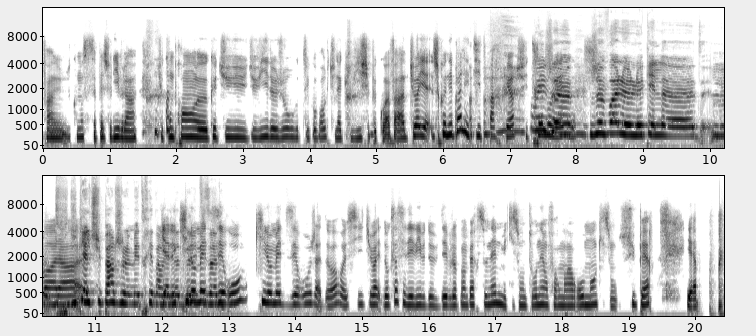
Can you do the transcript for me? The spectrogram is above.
enfin, comment ça s'appelle ce livre-là? Tu comprends euh, que tu, tu, vis le jour où tu comprends que tu n'as que vie, je sais pas quoi. Enfin, tu vois, je connais pas les titres par cœur, je suis très oui, mauvaise. Je, je vois le, lequel, le, duquel tu parles, je le mettrai dans Il y a le kilomètre zéro, kilomètre zéro, j'adore aussi. Tu vois, donc ça, c'est des livres de développement personnel, mais qui sont tournés en format roman, qui sont super. Et après,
